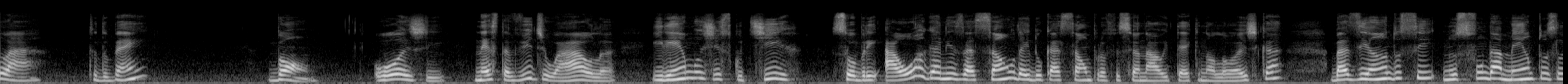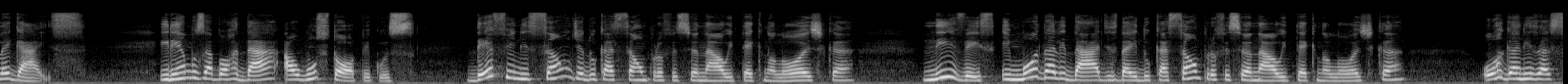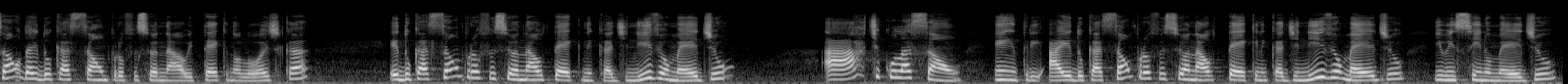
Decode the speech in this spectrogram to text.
Olá, tudo bem? Bom, hoje, nesta videoaula, iremos discutir sobre a organização da educação profissional e tecnológica, baseando-se nos fundamentos legais. Iremos abordar alguns tópicos, definição de educação profissional e tecnológica, níveis e modalidades da educação profissional e tecnológica, organização da educação profissional e tecnológica, educação profissional técnica de nível médio, a articulação entre a educação profissional técnica de nível médio e o ensino médio,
